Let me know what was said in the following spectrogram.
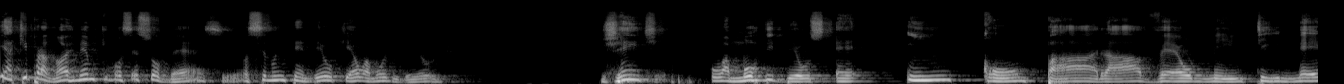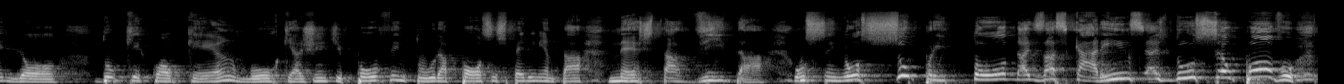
E aqui para nós, mesmo que você soubesse, você não entendeu o que é o amor de Deus. Gente, o amor de Deus é incomparavelmente melhor do que qualquer amor que a gente porventura possa experimentar nesta vida. O Senhor supre todas as carências do seu povo,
